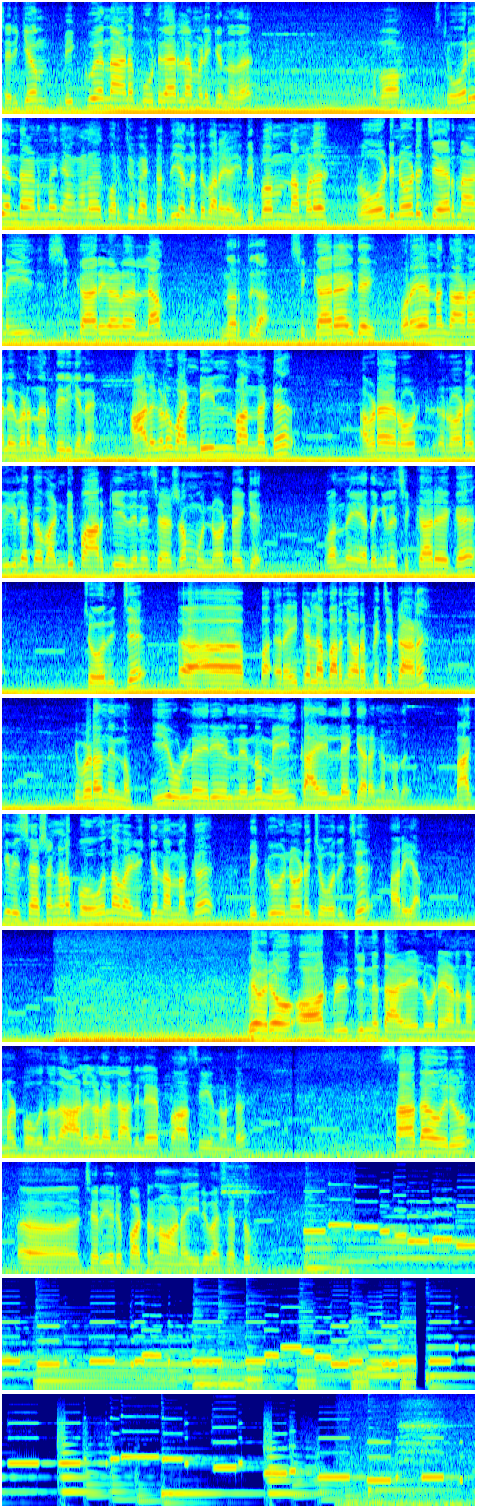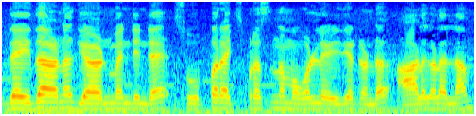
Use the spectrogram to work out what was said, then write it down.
ശരിക്കും ബിക്കു എന്നാണ് കൂട്ടുകാരെല്ലാം വിളിക്കുന്നത്. അപ്പം സ്റ്റോറി എന്താണെന്ന് ഞങ്ങൾ കുറച്ച് വെട്ടത്തി എന്നിട്ട് പറയാം. ഇതിപ്പം നമ്മൾ റോഡിനോട് ചേർന്നാണ് ഈ ശിക്കാരുകളെല്ലാം നിർത്തുക. ശിക്കാര ഇതേ കുറേ എണ്ണം കാണാലോ ഇവിടെ നിർത്തിയിരിക്കുന്നത് ആളുകൾ വണ്ടിയിൽ വന്നിട്ട് അവിടെ റോഡ് റോഡരികിലൊക്കെ വണ്ടി പാർക്ക് ചെയ്തതിന് ശേഷം മുന്നോട്ടേക്ക് വന്ന് ഏതെങ്കിലും ശിക്കാരെയൊക്കെ ചോദിച്ച് റേറ്റ് എല്ലാം പറഞ്ഞ് ഉറപ്പിച്ചിട്ടാണ് ഇവിടെ നിന്നും ഈ ഉള്ള ഏരിയയിൽ നിന്നും മെയിൻ കായലിലേക്ക് ഇറങ്ങുന്നത്. ബാക്കി വിശേഷങ്ങൾ പോകുന്ന വഴിക്ക് നമുക്ക് ബിക്കുവിനോട് ചോദിച്ച് അറിയാം. ഇത് ഒരു ഓവർ ബ്രിഡ്ജിന് താഴെയിലൂടെയാണ് നമ്മൾ പോകുന്നത്. ആളുകളെല്ലാം അതിലെ പാസ് ചെയ്യുന്നുണ്ട്. സാധാ ഒരു ചെറിയൊരു പട്ടണമാണ് ഇരുവശത്തും. ഇതാണ് ഗവൺമെന്റിന്റെ സൂപ്പർ എക്സ്പ്രസ് എന്ന മുകളിൽ എഴുതിയിട്ടുണ്ട്. ആളുകളെല്ലാം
